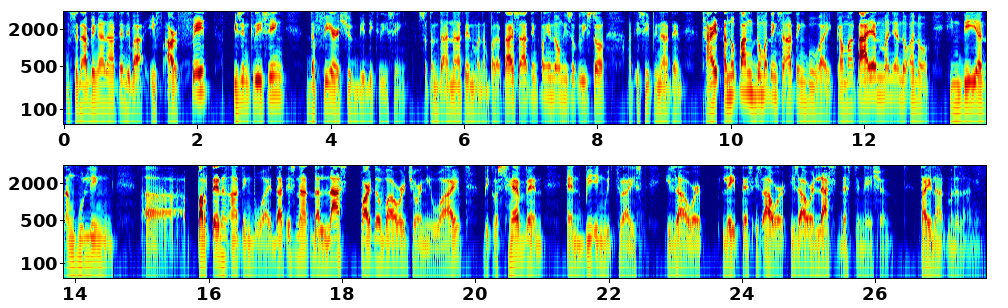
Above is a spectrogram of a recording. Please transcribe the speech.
Ang sinabi nga natin, di ba, if our faith is increasing, the fear should be decreasing. So tandaan natin, manampalataya sa ating Panginoong Heso Kristo at isipin natin, kahit ano pang dumating sa ating buhay, kamatayan man yan o ano, hindi yan ang huling uh, parte ng ating buhay. That is not the last part of our journey. Why? Because heaven and being with Christ is our latest, is our, is our last destination. Tayo lahat manalangin.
